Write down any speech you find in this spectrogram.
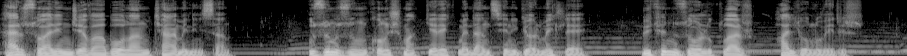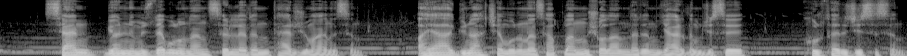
her sualin cevabı olan kamil insan. Uzun uzun konuşmak gerekmeden seni görmekle bütün zorluklar halloluverir. Sen gönlümüzde bulunan sırların tercümanısın. Ayağa günah çamuruna saplanmış olanların yardımcısı, kurtarıcısısın.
